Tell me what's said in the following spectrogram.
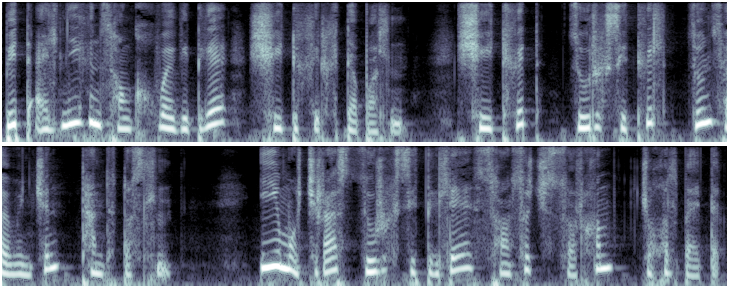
бид аль нэг нь сонгох вэ гэдгээ шийдэх хэрэгтэй болно. Шийдэхэд зүрх сэтгэл зөн совин чинь танд туслана. Ийм учраас зүрх сэтгэлээ сонсож сурах нь чухал байдаг.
